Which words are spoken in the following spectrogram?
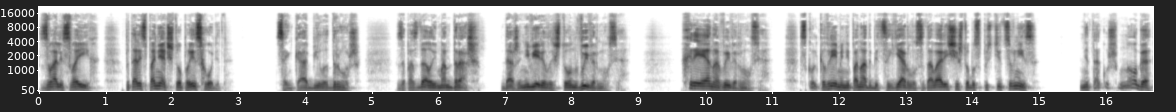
звали своих, пытались понять, что происходит. Санька обила дрожь, запоздалый мандраж. Даже не верилось, что он вывернулся. Хрена вывернулся. Сколько времени понадобится Ярлу со товарищей, чтобы спуститься вниз? Не так уж много,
